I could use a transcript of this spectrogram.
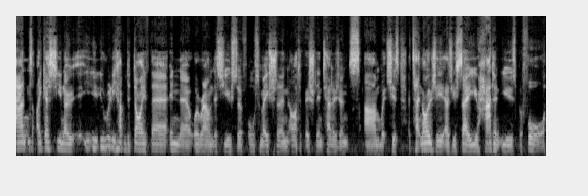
and I guess you know you, you really having to dive there in there around this use of automation and artificial intelligence, um, which is a technology, as you say, you hadn't used before.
